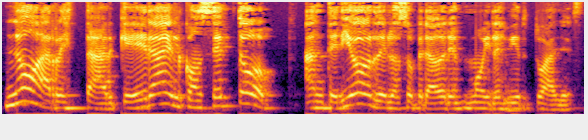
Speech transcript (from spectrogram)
no a restar, que era el concepto anterior de los operadores móviles virtuales.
